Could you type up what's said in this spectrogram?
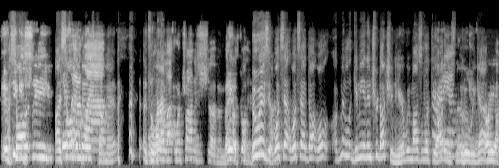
If I you can saw- see, I saw the a nose lab. come in. it's a we're, lab. we're trying to shove him. But anyways, go ahead. Who is it? What's that? What's that dog? Well, I'm gonna give me an introduction here. We might as well let the Rodeo. audience know who we got. Rodeo.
